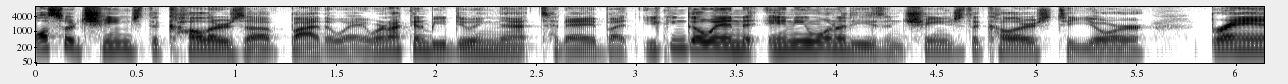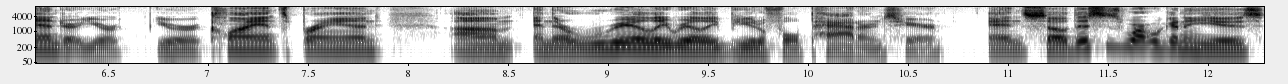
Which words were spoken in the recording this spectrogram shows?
also change the colors of, by the way. We're not going to be doing that today, but you can go into any one of these and change the colors to your brand or your, your client's brand. Um, and they're really, really beautiful patterns here. And so this is what we're going to use.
